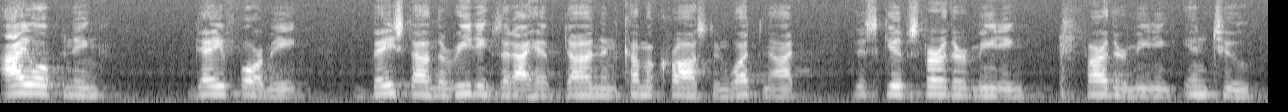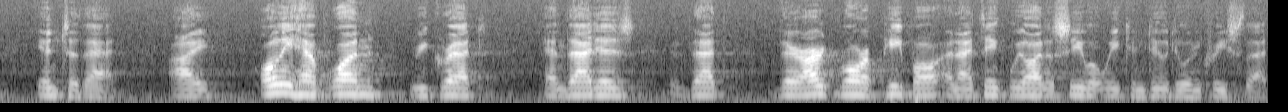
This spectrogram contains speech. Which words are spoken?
eye-opening day for me, based on the readings that I have done and come across and whatnot. This gives further meaning, farther meaning into, into that. I only have one regret, and that is that there aren't more people, and I think we ought to see what we can do to increase that.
